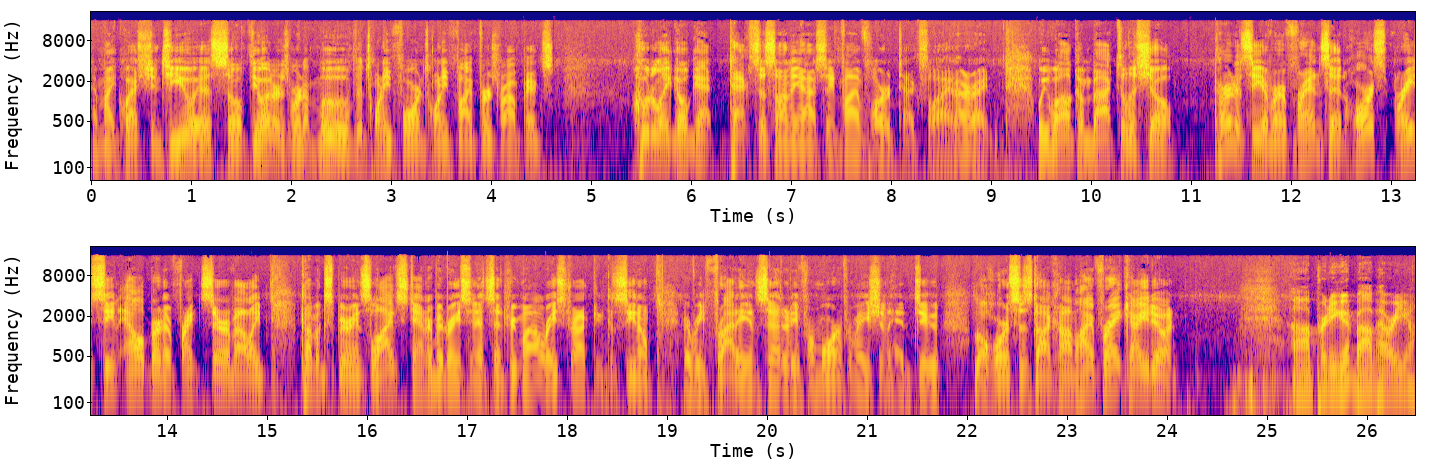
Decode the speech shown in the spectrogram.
And my question to you is so if the Oilers were to move the 24 and 25 first round picks, who do they go get? Text us on the Ashley Fine Florida text line. All right. We welcome back to the show. Courtesy of our friends at Horse Racing Alberta, Frank Seravalli. Come experience live standardbred racing at Century Mile Racetrack and Casino every Friday and Saturday. For more information, head to lowhorses.com. Hi, Frank. How you doing? Uh, pretty good, Bob. How are you?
